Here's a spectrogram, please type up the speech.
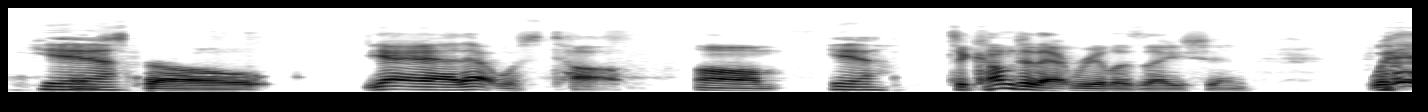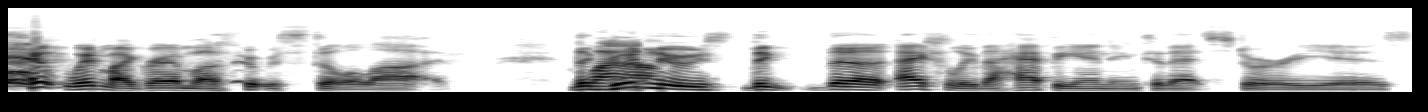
And Yeah, so, yeah, that was tough. Um, yeah. to come to that realization when, when my grandmother was still alive. The Wow. good news, the the actually the happy ending to that story is,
